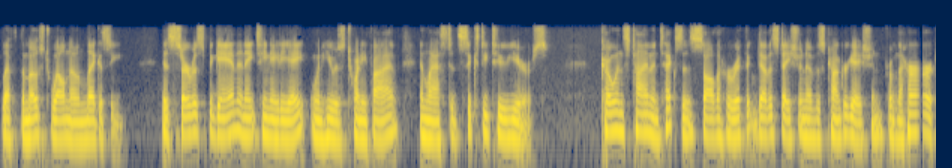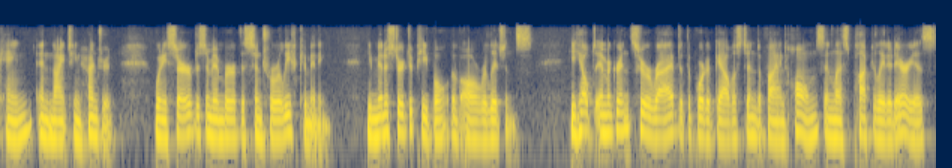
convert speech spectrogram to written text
left the most well known legacy. His service began in 1888 when he was 25 and lasted 62 years. Cohen's time in Texas saw the horrific devastation of his congregation from the hurricane in 1900 when he served as a member of the Central Relief Committee. He ministered to people of all religions. He helped immigrants who arrived at the port of Galveston to find homes in less populated areas,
